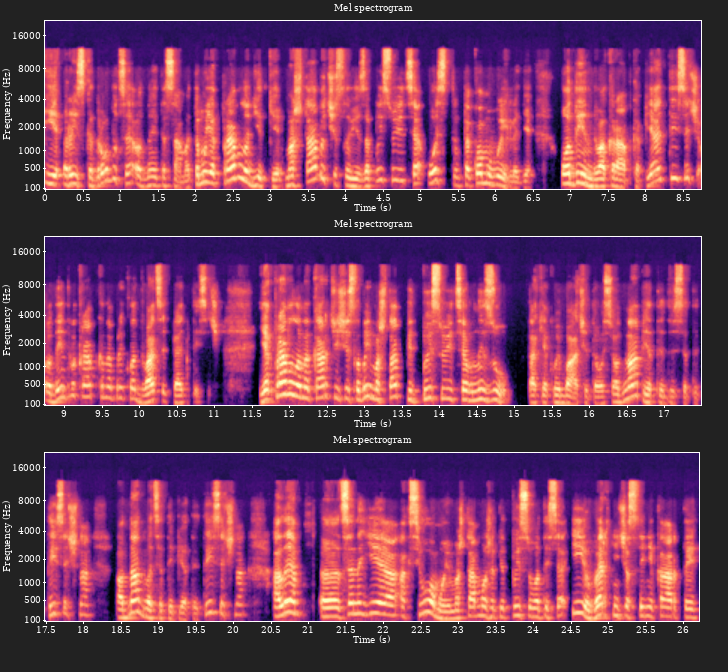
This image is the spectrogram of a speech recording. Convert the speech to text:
і риска дробу це одне і те саме. Тому, як правило, дітки, масштаби числові записуються ось в такому вигляді: 1, 2 крапка 5 тисяч, 1, 2 крапка, наприклад, 25 тисяч. Як правило, на карті числовий масштаб підписується внизу. Так як ви бачите, ось одна 50-тисячна, одна 25-тисячна, але е, це не є аксіомою. Масштаб може підписуватися і в верхній частині карти,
